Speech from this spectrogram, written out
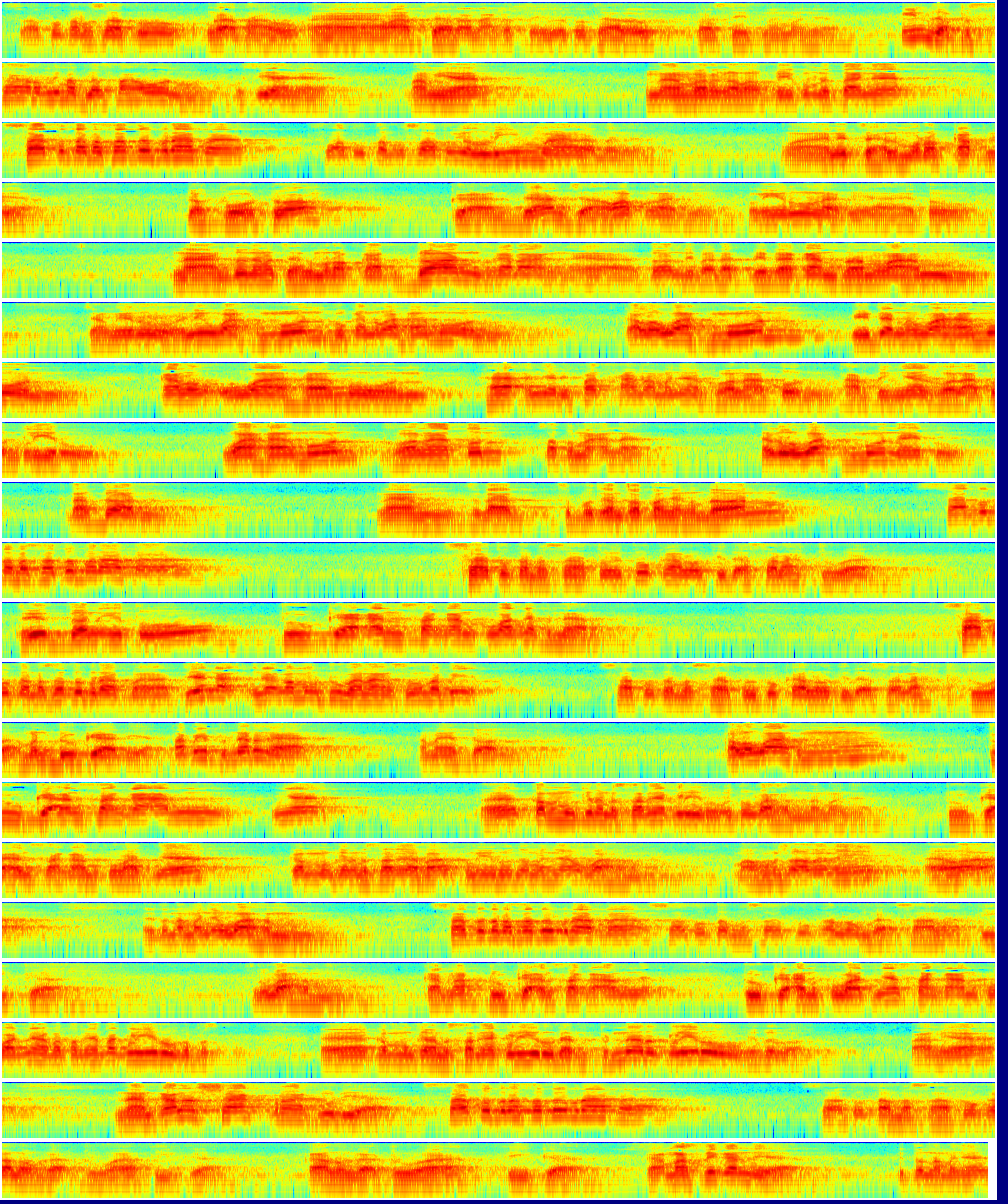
Satu tambah satu enggak tahu. Nah, wajar anak kecil itu jahal basit namanya. Ini udah besar 15 tahun usianya. Paham ya? Nah, barakallahu fiikum ditanya, satu tambah satu berapa? Satu tambah satu ya lima katanya. Wah, ini jahal murakkab ya. Udah bodoh, ganda jawab lagi, keliru lagi ya itu. Nah, itu namanya jahil murakkab. Don sekarang ya, don dibedakan don wahm. Jangan keliru. Ini wahmun bukan wahamun. Kalau wahmun beda dengan wahamun. Kalau wahamun haknya di fathah namanya ghalatun. Artinya ghalatun keliru. Wahamun, ghalatun satu makna. Kalau wahmun nah itu kita don. Nah, kita sebutkan contoh yang don. Satu tambah satu berapa? Satu tambah satu itu kalau tidak salah dua. Don itu dugaan sangkaan kuatnya benar. Satu tambah satu berapa? Dia nggak nggak ngomong dua langsung, tapi satu tambah satu itu kalau tidak salah dua. Menduga dia. Tapi benar nggak? Namanya don. Kalau wahm, dugaan sangkaannya eh, kemungkinan besarnya keliru. Itu wahm namanya. Dugaan sangkaan kuatnya kemungkinan besarnya apa? Keliru namanya wahm. Mahum soal ini? Ayo. Itu namanya wahm. Satu tambah satu berapa? Satu tambah satu kalau nggak salah tiga. Wahm. Karena dugaan sangkaan dugaan kuatnya, sangkaan kuatnya apa ternyata keliru eh, kemungkinan besarnya keliru dan benar keliru gitu loh. Paham ya? Nah, kalau syak ragu dia. Satu tambah satu berapa? Satu tambah satu kalau enggak dua, tiga. Kalau enggak dua, tiga. Enggak pastikan dia. Itu namanya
